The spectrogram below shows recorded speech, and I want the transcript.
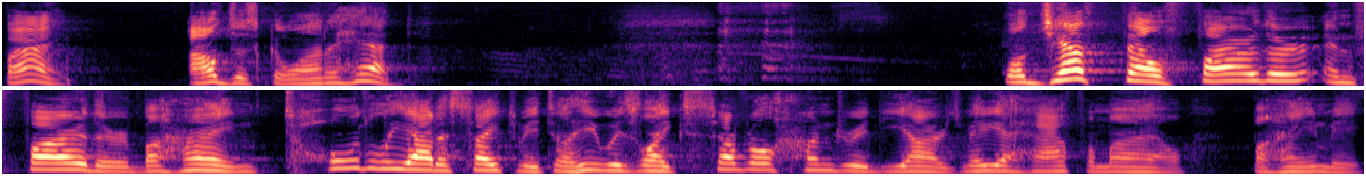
fine, I'll just go on ahead. Well, Jeff fell farther and farther behind, totally out of sight to me, till he was like several hundred yards, maybe a half a mile behind me.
